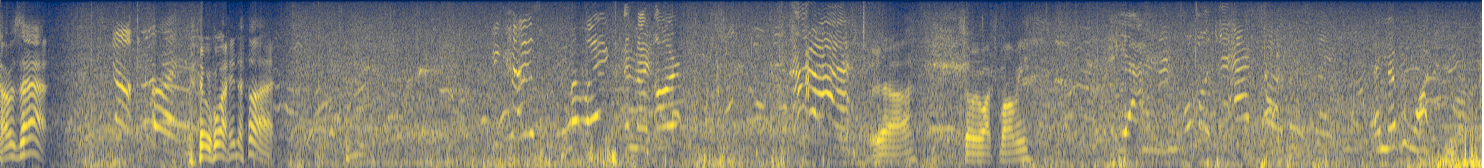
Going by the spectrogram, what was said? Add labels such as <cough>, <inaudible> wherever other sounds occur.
How was that? Not fun. <laughs> Why not? Because my legs and my arm. Ah! Yeah. So we watch mommy? Yeah. I never watched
